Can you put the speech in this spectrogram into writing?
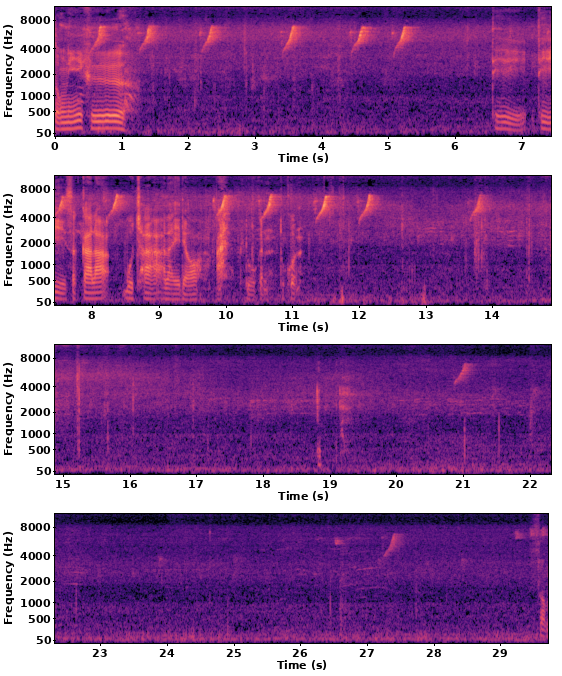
ตรงนี้คือ ที่ที่สักการะบูชาอะไรเดี๋ยวไปไปดูกันทุกคนสม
